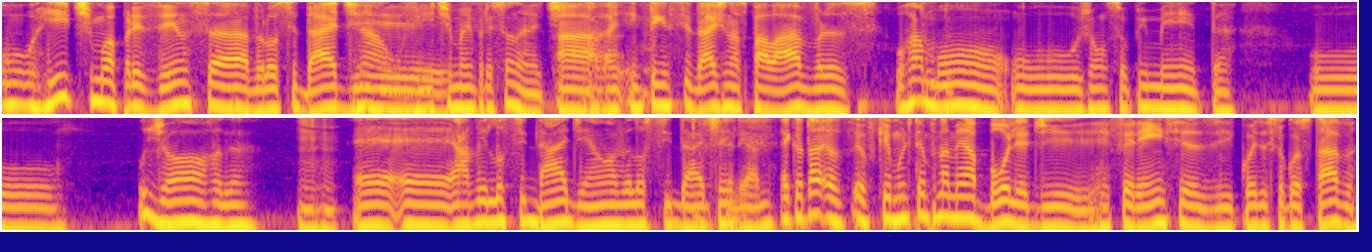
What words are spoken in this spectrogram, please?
O ritmo, a presença, a velocidade. Não, o ritmo é impressionante. A, a intensidade nas palavras. O Ramon, o João Seu Pimenta, o, o Jordan. Uhum. É, é a velocidade, é uma velocidade, Sim. tá ligado? É que eu, tava- eu, eu fiquei muito tempo na minha bolha de referências e coisas que eu gostava.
